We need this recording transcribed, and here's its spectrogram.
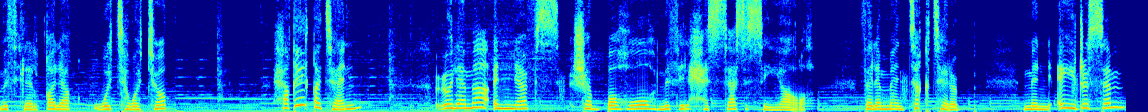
مثل القلق والتوتر؟ حقيقه علماء النفس شبهوه مثل حساس السيارة فلما تقترب من أي جسم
